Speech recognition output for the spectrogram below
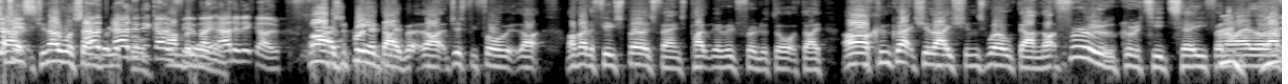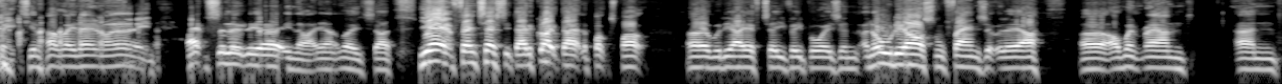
No, do you know what's how, how did it go for you, mate? How did it go? Oh, it was a brilliant day, but like just before, like I've had a few Spurs fans poke their head through the door today. Oh, congratulations, well done! Like through gritted teeth, and I love it. You know what I mean? They're hurting, absolutely hurting. Like you know what I mean? So yeah, fantastic day. Had a great day at the Box Park uh, with the AFTV boys and, and all the Arsenal fans that were there. Uh, I went round and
